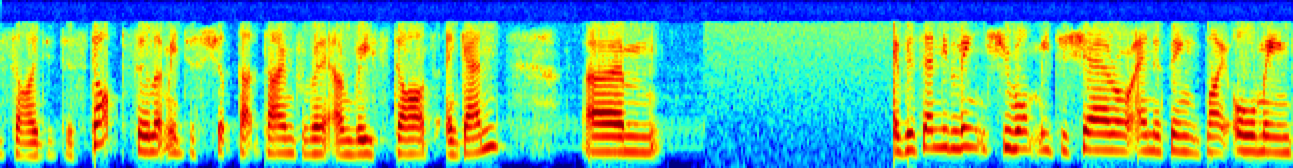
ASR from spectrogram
decided to stop. So let me just shut that down for a minute and restart again. Um, if there's any links you want me to share or anything, by all means,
